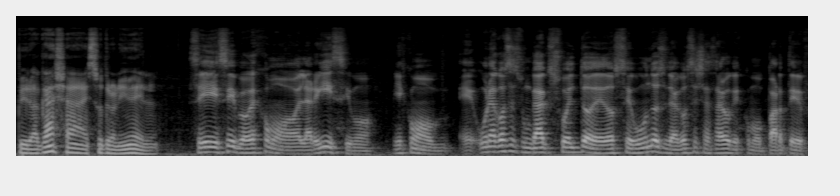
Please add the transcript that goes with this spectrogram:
Pero acá ya es otro nivel. Sí, sí, porque es como larguísimo. Y es como. eh, una cosa es un gag suelto de dos segundos y otra cosa ya es algo que es como parte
